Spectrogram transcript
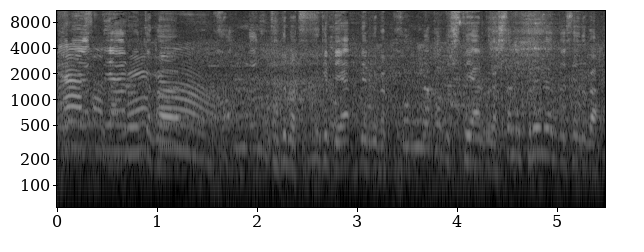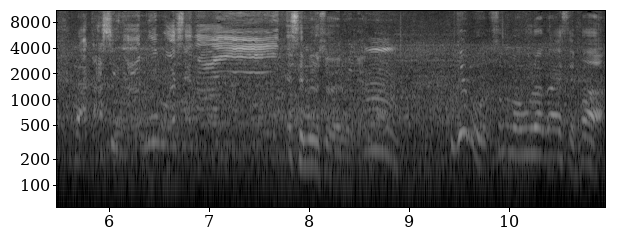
なにやってやるとか、あこんなに例えば続けてやってるとかこんなことしてやるとか下にプレゼントしてるとか私何にもしてないって責める人がいるわけや。ん。か、でもそのまま裏返せば、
